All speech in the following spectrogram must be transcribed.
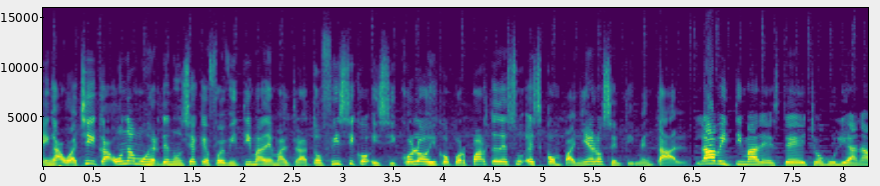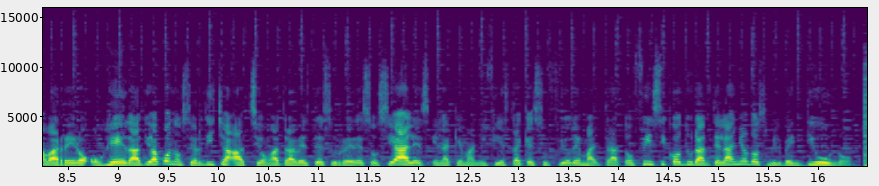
En Aguachica, una mujer denuncia que fue víctima de maltrato físico y psicológico por parte de su excompañero sentimental. La víctima de este hecho, Juliana Barrero Ojeda, dio a conocer dicha acción a través de sus redes sociales, en la que manifiesta que sufrió de maltrato físico durante el año 2021.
